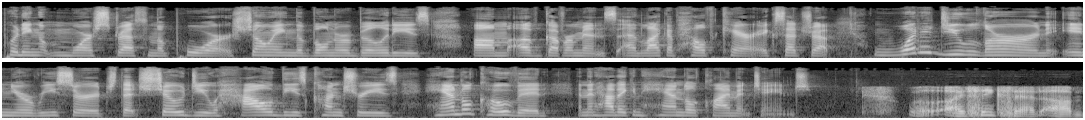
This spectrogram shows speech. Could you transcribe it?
putting more stress on the poor, showing the vulnerabilities um, of governments and lack of health care, etc. What did you learn in your research that showed you how these countries handle COVID and then how they can handle climate change? Well, I think that um,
